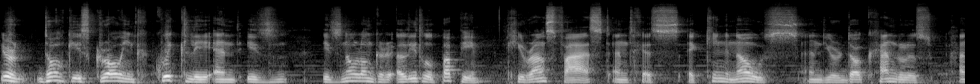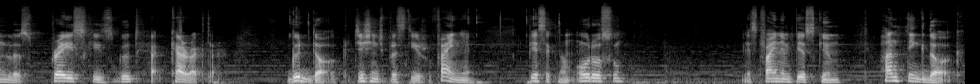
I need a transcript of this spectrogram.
Your dog is growing quickly and is is no longer a little puppy. He runs fast and has a keen nose, and your dog handles handlers praise his good ha- character. Good dog, 10 prestiżu, fajnie. Piesek nam urósł. Jest fajnym pieskiem. Hunting dog,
